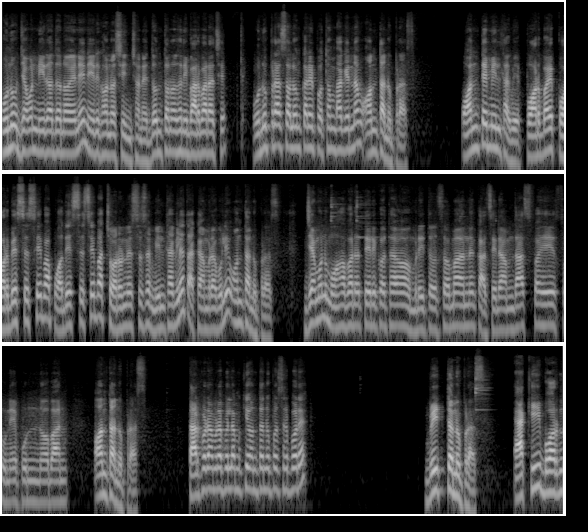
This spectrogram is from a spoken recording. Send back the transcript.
অনু যেমন নিরদ নয়নে নির্ঘন সিঞ্ছনে, দন্তনধ্বনি বারবার আছে। অনুপ্রাস অলঙ্কারের প্রথম ভাগের নাম অন্তানুপ্রাস। অন্তে মিল থাকবে। পর্বায় পর্বের শেষে বা পদের শেষে বা চরণের শেষে মিল থাকলে তাকে আমরা বলি অন্তানুপ্রাস। যেমন মহাভারতের কথা, অমৃত সমান, কাশিরাম দাস কহে, শুনে পুণ্যবান। অন্তানুপ্রাস। তারপরে আমরা পেলাম কি অন্তানুপ্রাসের পরে? বৃত্তানুপ্রাস। একই বর্ণ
